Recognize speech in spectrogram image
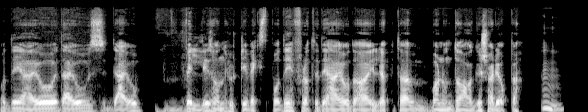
Og det er jo, det er jo, det er jo veldig sånn hurtig vekst på de, for det er jo da i løpet av bare noen dager så er de oppe. Mm.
